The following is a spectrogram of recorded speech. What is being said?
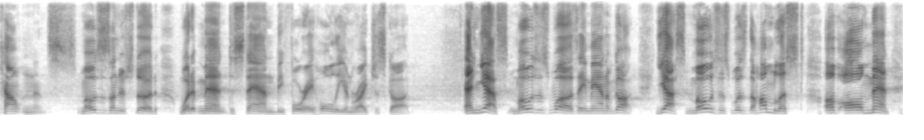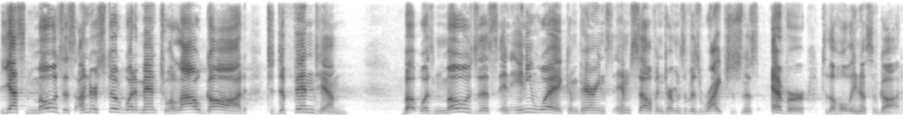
countenance. Moses understood what it meant to stand before a holy and righteous God. And yes, Moses was a man of God. Yes, Moses was the humblest of all men. Yes, Moses understood what it meant to allow God to defend him. But was Moses in any way comparing himself in terms of his righteousness ever to the holiness of God?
